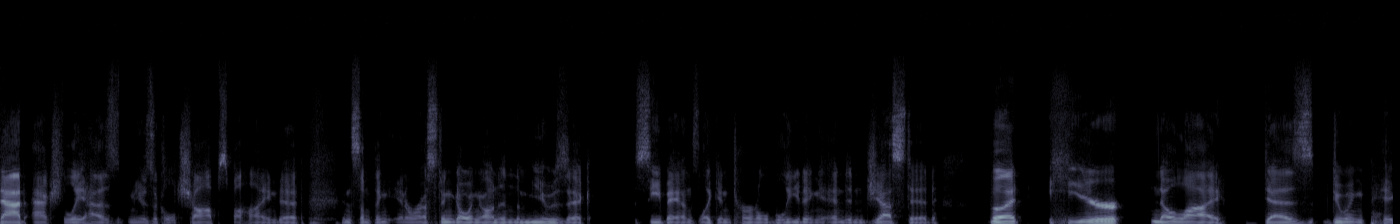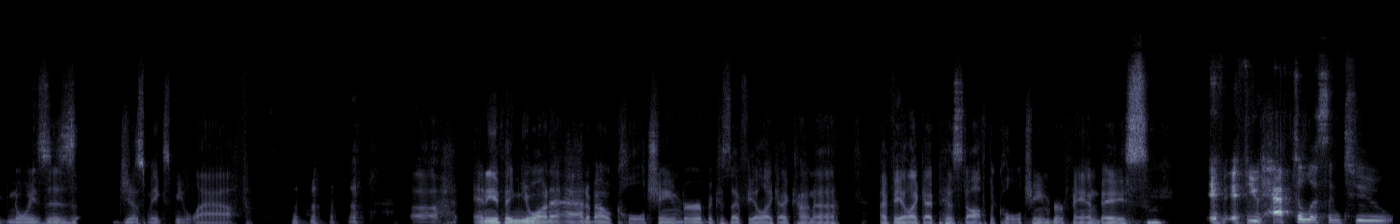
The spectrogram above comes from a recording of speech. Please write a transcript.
that actually has musical chops behind it and something interesting going on in the music. C bands like Internal Bleeding and Ingested, but here, no lie, Dez doing pig noises just makes me laugh. uh, anything you want to add about Coal Chamber? Because I feel like I kind of, I feel like I pissed off the Coal Chamber fan base. If if you have to listen to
